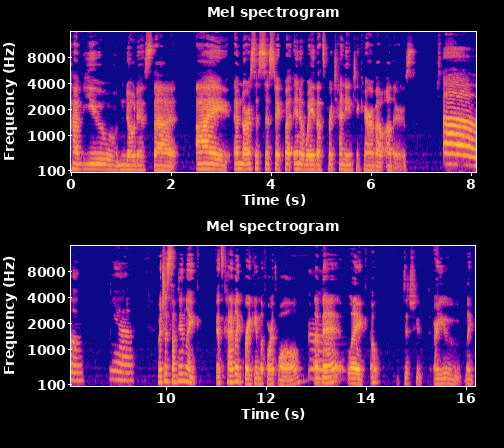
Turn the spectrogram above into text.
have you noticed that I am narcissistic but in a way that's pretending to care about others? Oh, yeah. Which is something like it's kind of like breaking the fourth wall a Mm. bit. Like, oh, did she? Are you like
